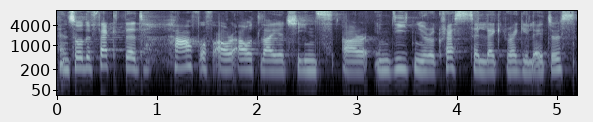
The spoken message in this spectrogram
And so the fact that half of our outlier genes are indeed neural crest cell regulators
